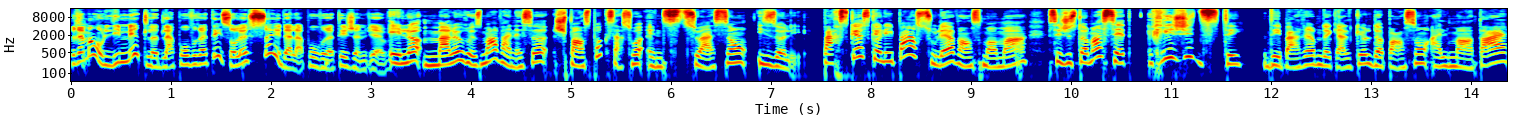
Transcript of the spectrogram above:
vraiment aux limites là, de la pauvreté, sur le seuil de la pauvreté, Geneviève. Et là, malheureusement, Vanessa, je pense pas que ça soit une situation isolée. Parce que ce que les pères soulèvent en ce moment, c'est justement cette rigidité des barèmes de calcul de pension alimentaire.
